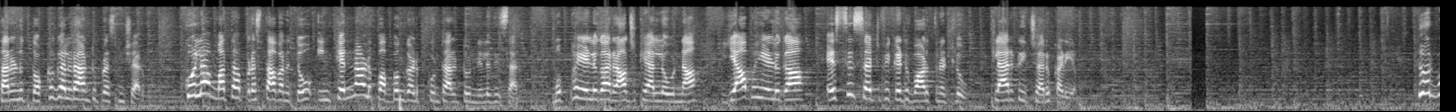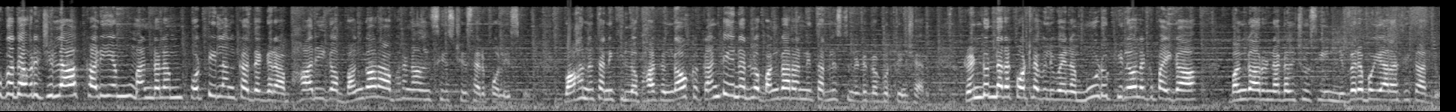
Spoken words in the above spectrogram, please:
తనను తొక్కగలరా అంటూ ప్రశ్నించారు. కుల మత ప్రస్తావనతో ఇంకెన్నాళ్ళు పబ్బం గడుపుకుంటారంటూ నిలదీశారు. ముప్పై ఏళ్ళుగా రాజకీయాల్లో ఉన్న యాభై ఏళ్ళుగా ఎస్సీ సర్టిఫికెట్ వాడుతున్నట్లు క్లారిటీ ఇచ్చారు కడియం. తూర్పుగోదావరి జిల్లా కడియం మండలం పొట్టిలంక దగ్గర భారీగా బంగారాభరణాలను సీజ్ చేశారు పోలీసులు. వాహన తనిఖీల్లో భాగంగా ఒక కంటైనర్లో బంగారాన్ని తరలిస్తున్నట్టుగా గుర్తించారు. రెండున్నర కోట్ల విలువైన మూడు కిలోలకు పైగా బంగారు నగలు చూసి నివ్వెరబోయారు అధికారులు.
